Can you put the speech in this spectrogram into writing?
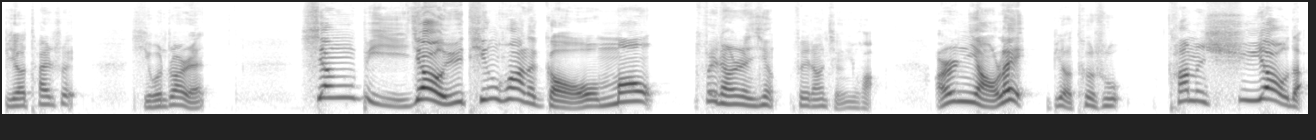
比较贪睡，喜欢抓人。相比较于听话的狗，猫非常任性，非常情绪化。而鸟类比较特殊，它们需要的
